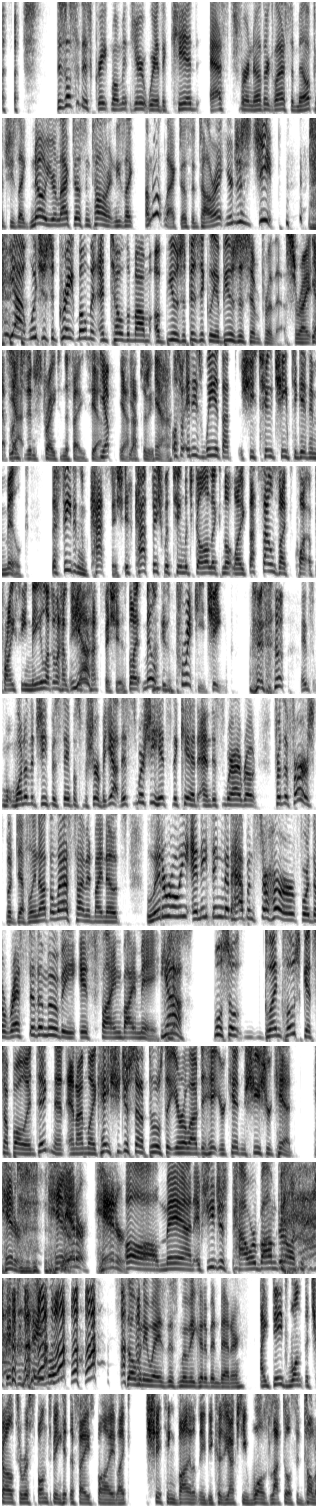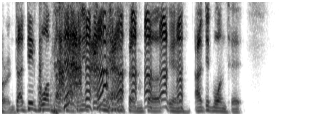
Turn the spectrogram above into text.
There's also this great moment here where the kid asks for another glass of milk and she's like, No, you're lactose intolerant. And he's like, I'm not lactose intolerant. You're just cheap. yeah, which is a great moment until the mom abuses physically abuses him for this, right? Yeah, punches him straight in the face. Yeah. Yep. Yeah, Yep. absolutely. Yeah. Also, it is weird that she's too cheap to give him milk. They're feeding him catfish. Is catfish with too much garlic not like that? Sounds like quite a pricey meal. I don't know how cheap Yeah. catfish is, but like milk is pretty cheap. It's one of the cheapest staples for sure. But yeah, this is where she hits the kid. And this is where I wrote for the first, but definitely not the last time in my notes. Literally anything that happens to her for the rest of the movie is fine by me. yeah. Yes. Well, so Glenn Close gets up all indignant, and I'm like, "Hey, she just set up the rules that you're allowed to hit your kid, and she's your kid. Hit her, hit, Hit her, her. hit her." Oh man, if she just power bombed her onto the kitchen table, so many ways this movie could have been better. I did want the child to respond to being hit in the face by like shitting violently because he actually was lactose intolerant. I did want that to happen. It didn't happen, but yeah, I did want it.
